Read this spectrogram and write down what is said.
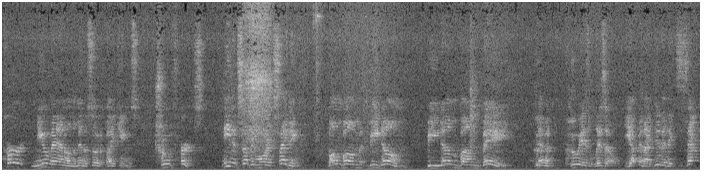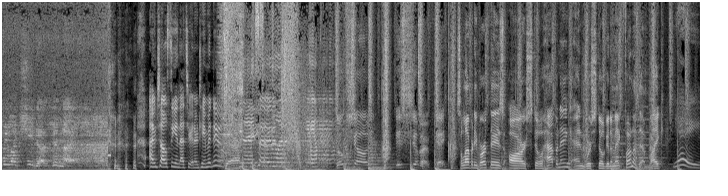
Her new man on the Minnesota Vikings, Truth Hurts, needed something more exciting. Bum bum be dumb be dumb bum bay Evan. Who is Lizzo? Yep, and I did it exactly like she does, didn't I? I'm Chelsea, and that's your entertainment news. Nice. Go, shorty. It's your birthday. Celebrity birthdays are still happening, and we're still going to make fun of them. Like Yay.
